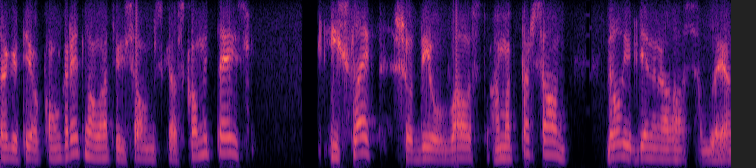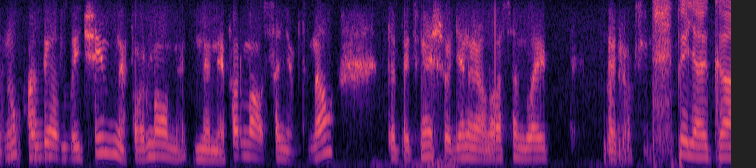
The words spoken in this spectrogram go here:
tagad jau konkrēti no Latvijas Olimpiskās komitejas, izslēgt šo divu valstu amatpersonu dalību ģenerālā asamblējā. Nu, atbildi līdz šim neformāli, ne, ne neformāli saņemta nav, tāpēc mēs šo ģenerālo asamblēju nebrauksim. Pieļauju, ka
